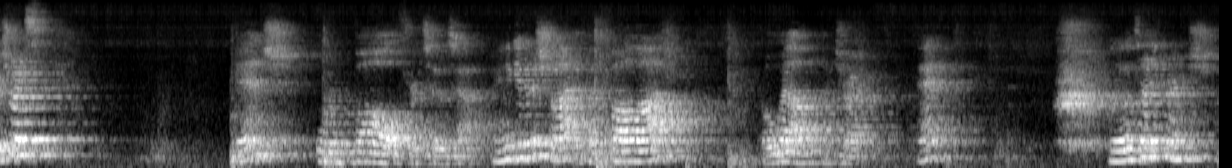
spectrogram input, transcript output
Your choice. Bench or ball for toe tap. I'm going to give it a shot. If I fall off, oh well, I try. Okay? Little tiny crunch.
